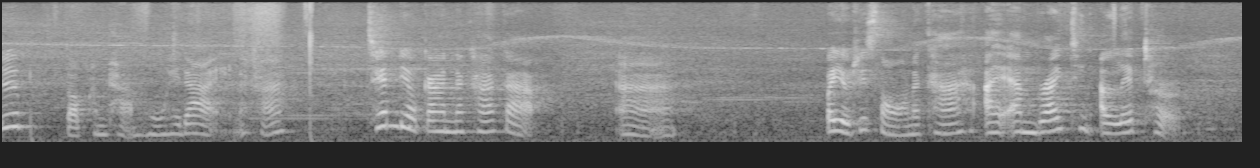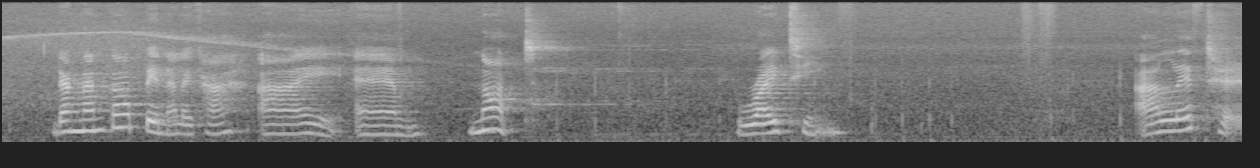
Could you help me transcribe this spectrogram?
จึ๊บตอบคำถามฮูให้ได้นะคะ เช่นเดียวกันนะคะกับประโยคที่สองนะคะ I am writing a letter ดังนั้นก็เป็นอะไรคะ I am not writing a letter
